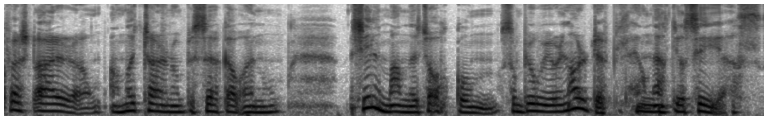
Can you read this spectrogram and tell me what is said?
kvart år av nødtjaren og besøk av en skilmann til åkken som bor i Nordøpel, han heter Josias.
